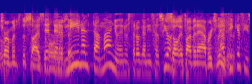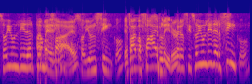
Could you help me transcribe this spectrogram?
determines the size of our organization. determina el tamaño de nuestra organización. So if I'm an average leader, Así que si soy un líder promedio, five. soy un 5. if I'm a five leader, Pero si soy un líder 5,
